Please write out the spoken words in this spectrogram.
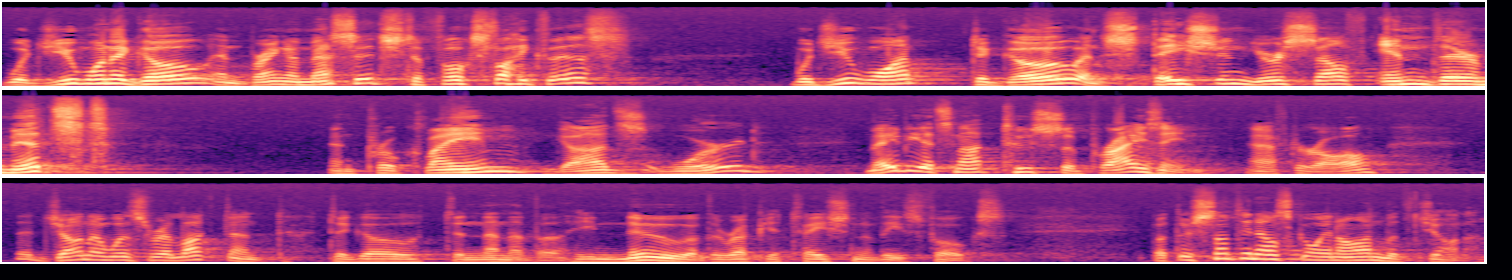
Would you want to go and bring a message to folks like this? Would you want to go and station yourself in their midst? and proclaim God's word? Maybe it's not too surprising, after all, that Jonah was reluctant to go to Nineveh. He knew of the reputation of these folks. But there's something else going on with Jonah.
